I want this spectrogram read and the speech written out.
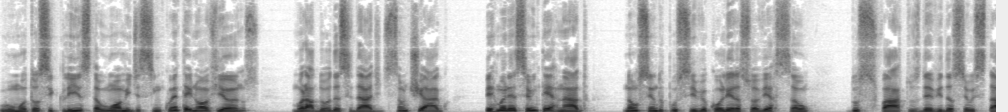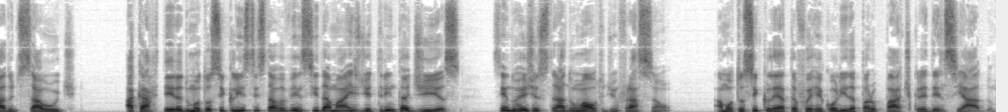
O motociclista, um homem de 59 anos, morador da cidade de São Tiago, permaneceu internado, não sendo possível colher a sua versão dos fatos devido ao seu estado de saúde. A carteira do motociclista estava vencida há mais de 30 dias, sendo registrado um auto de infração. A motocicleta foi recolhida para o pátio credenciado.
